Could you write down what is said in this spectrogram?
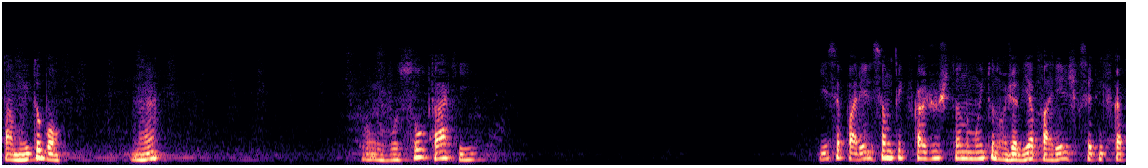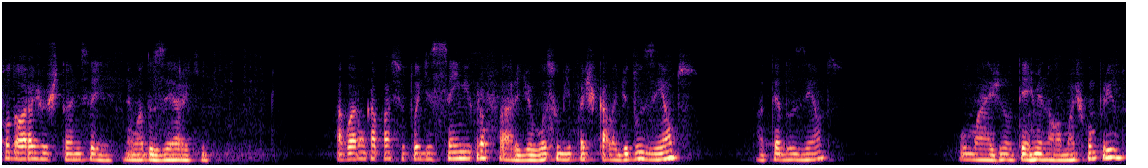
Tá muito bom, né? Então eu vou soltar aqui. Esse aparelho você não tem que ficar ajustando muito não. Já vi aparelhos que você tem que ficar toda hora ajustando isso aí. Negócio do zero aqui. Agora um capacitor de 100 microfarad. Eu vou subir para a escala de 200 até 200. O mais no terminal mais comprido.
